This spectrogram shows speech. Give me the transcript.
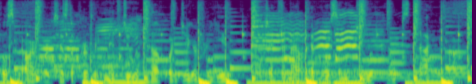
Wilson Artworks has the perfect mint julep cup or jigger for you. Check them out at wilsonjulepcups.com.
